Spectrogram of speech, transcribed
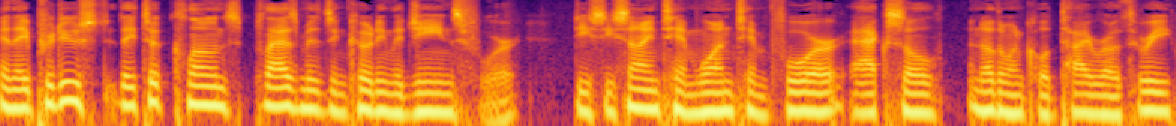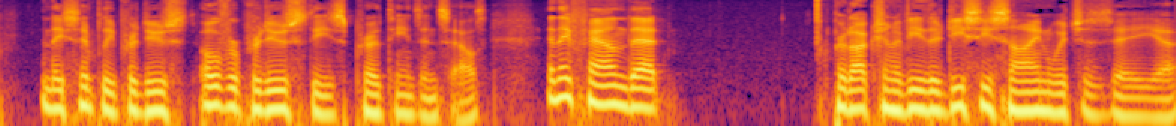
and they produced, they took clones, plasmids encoding the genes for DC sign, TIM1, TIM4, AXL, another one called Tyro3, and they simply produced, overproduced these proteins in cells. And they found that production of either DC sign, which is a uh,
